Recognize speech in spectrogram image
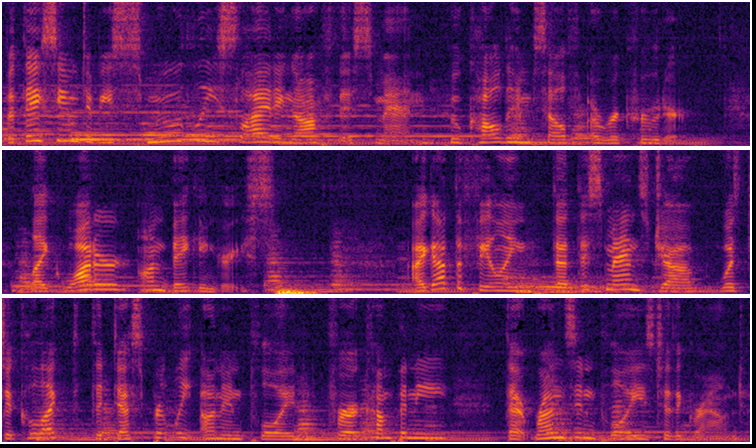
but they seemed to be smoothly sliding off this man who called himself a recruiter, like water on bacon grease. I got the feeling that this man's job was to collect the desperately unemployed for a company that runs employees to the ground.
